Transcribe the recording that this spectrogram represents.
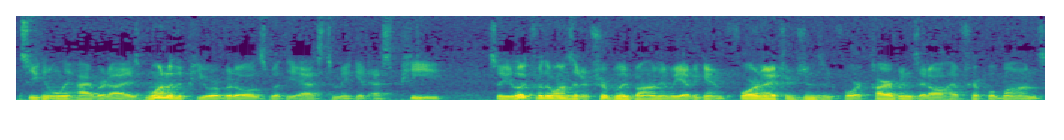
so you can only hybridize one of the p orbitals with the s to make it sp. So you look for the ones that are triply bonded. We have again four nitrogens and four carbons that all have triple bonds.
